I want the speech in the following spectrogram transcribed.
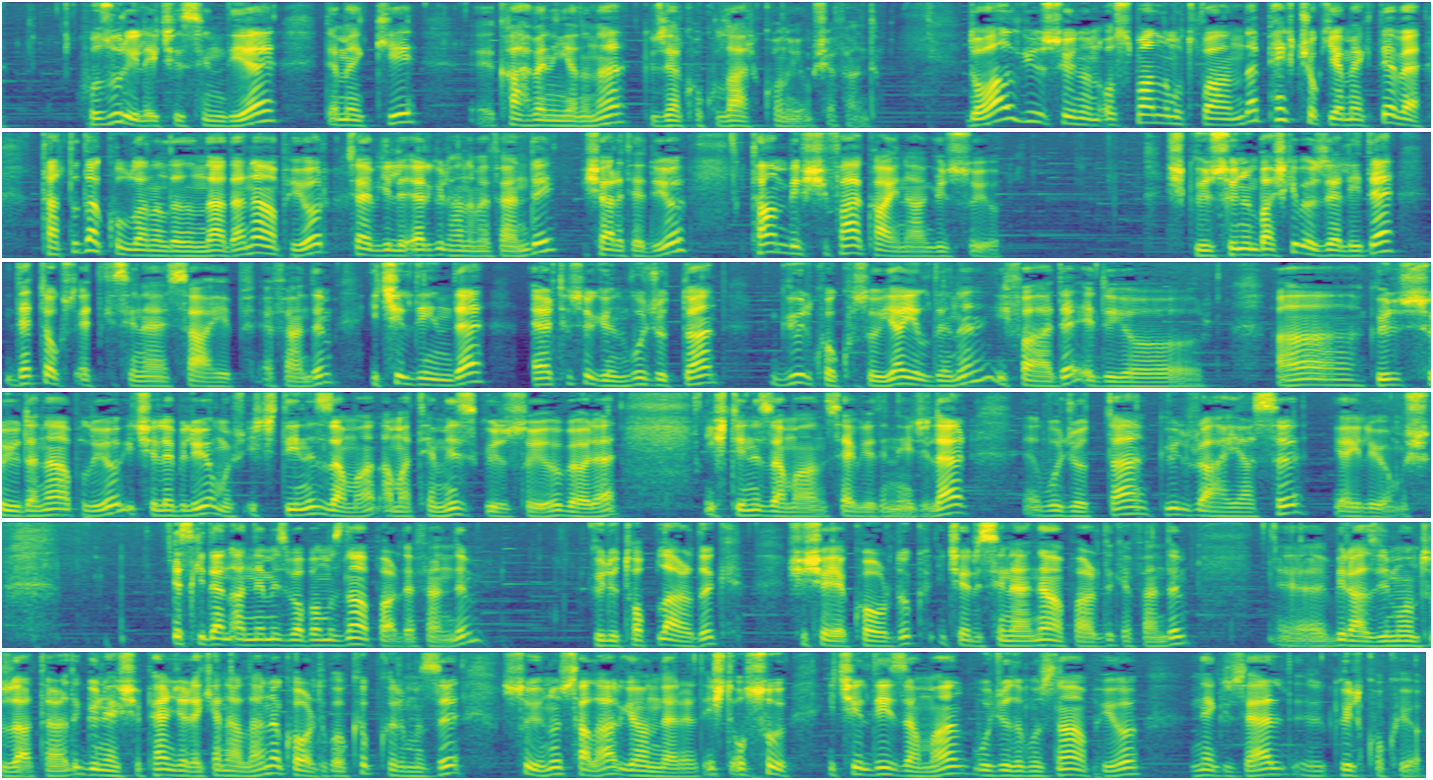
huzur ile içilsin diye demek ki e, kahvenin yanına güzel kokular konuyormuş efendim. Doğal gül suyunun Osmanlı mutfağında pek çok yemekte ve tatlıda kullanıldığında da ne yapıyor? Sevgili Ergül hanımefendi işaret ediyor. Tam bir şifa kaynağı gül suyu. Gül suyunun başka bir özelliği de detoks etkisine sahip efendim. İçildiğinde ertesi gün vücuttan gül kokusu yayıldığını ifade ediyor. Aa, gül suyu da ne yapılıyor? İçilebiliyormuş. İçtiğiniz zaman ama temiz gül suyu böyle içtiğiniz zaman sevgili dinleyiciler e, vücutta gül rahiyası yayılıyormuş. Eskiden annemiz babamız ne yapardı efendim? Gülü toplardık, şişeye korduk, içerisine ne yapardık efendim? e, biraz limon tuzu atardı. Güneşi pencere kenarlarına koyduk. O kıpkırmızı suyunu salar gönderirdi. İşte o su içildiği zaman vücudumuz ne yapıyor? Ne güzel e, gül kokuyor.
